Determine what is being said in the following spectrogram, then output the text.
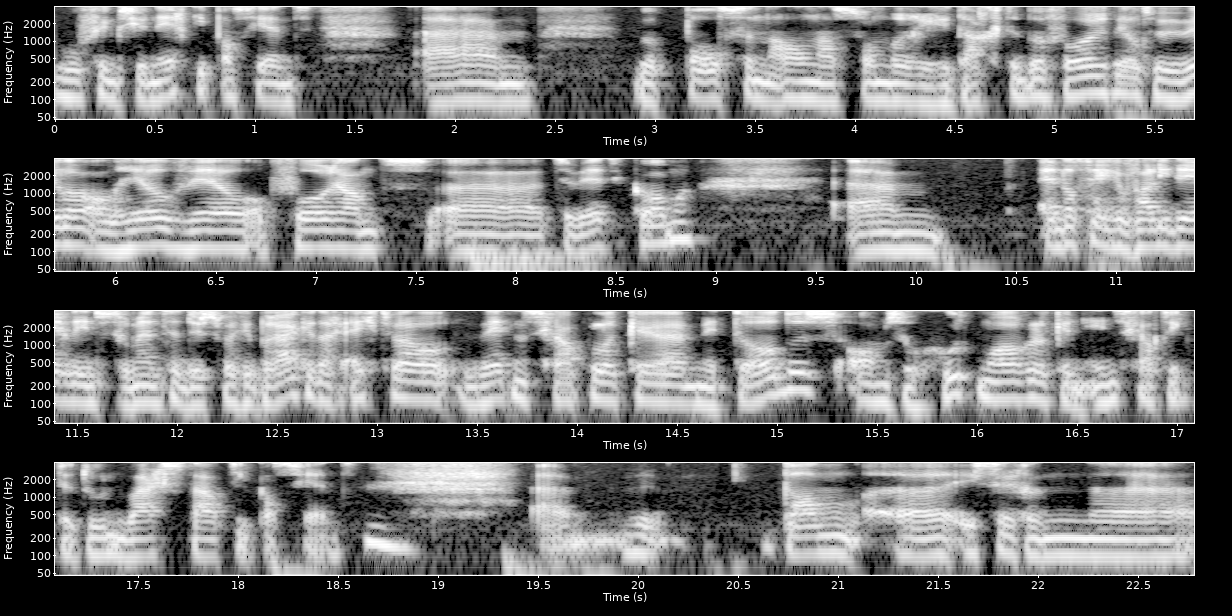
hoe functioneert die patiënt. Um, we polsen al naar sombere gedachten bijvoorbeeld. We willen al heel veel op voorhand uh, te weten komen. Um, en dat zijn gevalideerde instrumenten, dus we gebruiken daar echt wel wetenschappelijke methodes om zo goed mogelijk een inschatting te doen waar staat die patiënt. Um, dan uh, is er een. Uh,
